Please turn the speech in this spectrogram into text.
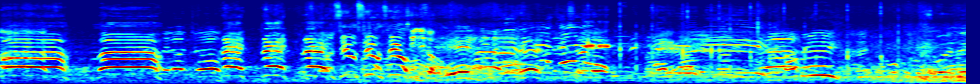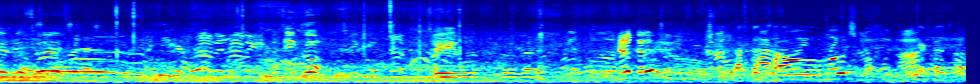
¡Va! ¡Va! ¡Red, red, red! ¡Sigo, sigo, sigo! ¡Sigo! ¿Estás cansado, Mauricio? ¿Estás cansado?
